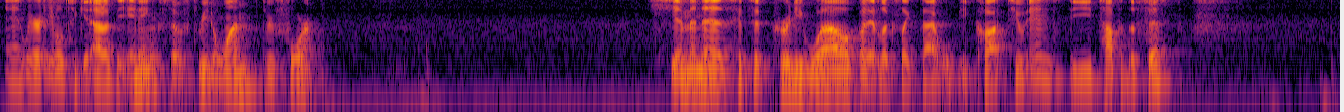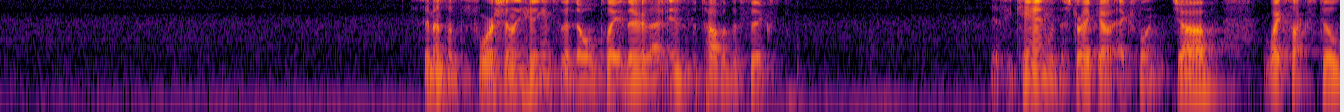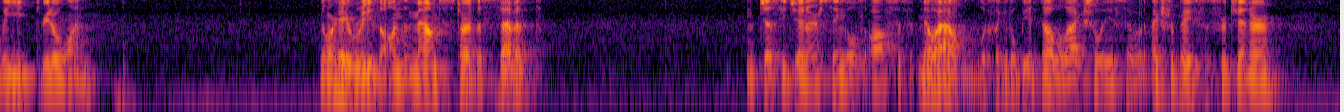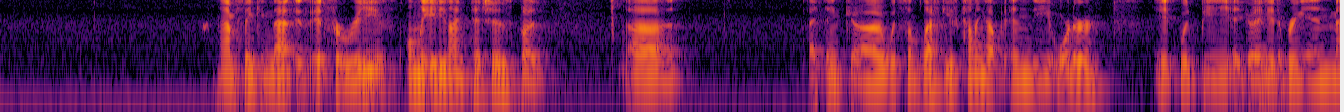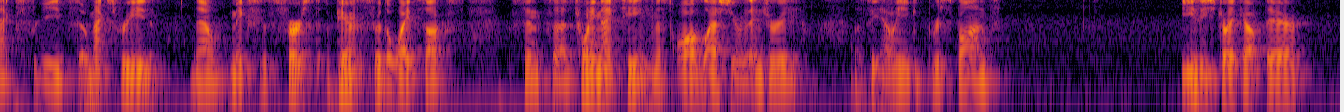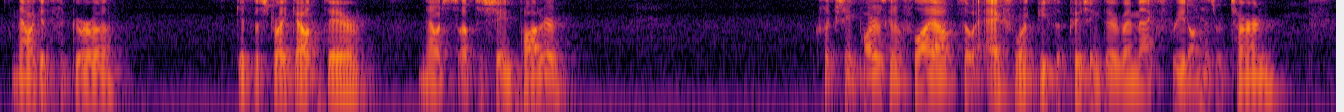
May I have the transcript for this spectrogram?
and we are able to get out of the inning, so 3 to 1 through 4. Jimenez hits it pretty well, but it looks like that will be caught to end the top of the fifth. Simmons unfortunately hitting into the double play there. That ends the top of the sixth. Yes, he can with the strikeout. Excellent job. White Sox still lead 3 to 1. Norge Ruiz on the mound to start the seventh. Jesse Jenner singles off. No out. Looks like it'll be a double actually. So extra bases for Jenner. And I'm thinking that is it for Ruiz. Only 89 pitches, but uh, I think uh, with some lefties coming up in the order, it would be a good idea to bring in Max Fried. So Max Fried now makes his first appearance for the White Sox since uh, 2019. He missed all of last year with injury. Let's see how he responds. Easy strikeout there. Now it gets Segura. Gets the strikeout there. Now it's up to Shane Potter. Looks like Shane Potter is going to fly out. So excellent piece of pitching there by Max Fried on his return.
